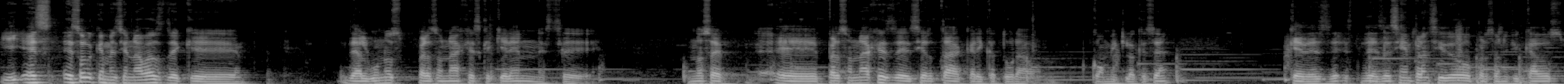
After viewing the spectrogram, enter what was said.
Y es eso lo que mencionabas de que de algunos personajes que quieren, este, no sé, eh, personajes de cierta caricatura o cómic, lo que sea, que desde, desde siempre han sido personificados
